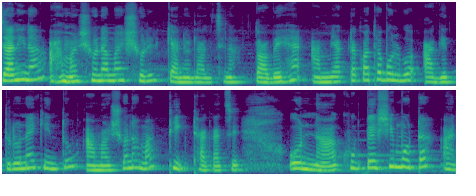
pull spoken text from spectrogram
জানি না আমার সোনামার শরীর কেন লাগছে না, তবে হ্যাঁ আমি একটা কথা বলব, আগের তুলনায় কিন্তু আমার সোনামা ঠিকঠাক আছে। ও না খুব বেশি মোটা আর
